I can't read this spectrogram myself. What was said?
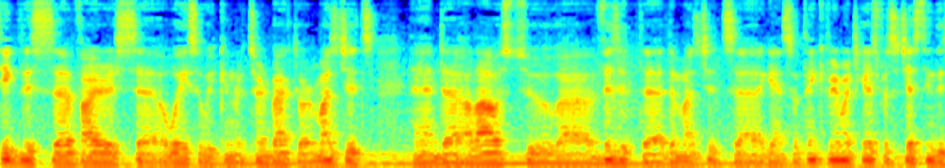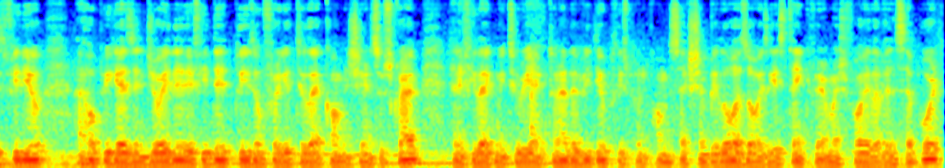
take this uh, virus uh, away so we can return back to our masjids and uh, allow us to uh, visit uh, the masjids again. So thank you very much guys for suggesting this video. I hope you guys enjoyed it. If you did, please don't forget to like, comment, share and subscribe. And if you'd like me to react to another video, please put in the comment section below. As always guys, thank you very much for your love and support.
